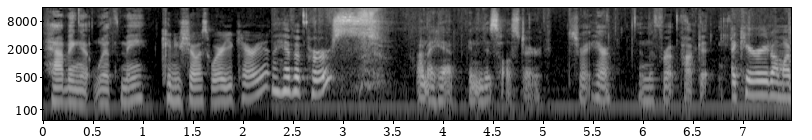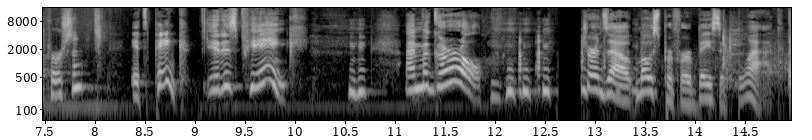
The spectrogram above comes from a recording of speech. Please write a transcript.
having it with me. Can you show us where you carry it? I have a purse on my hip in this holster. It's right here in the front pocket. I carry it on my person. It's pink. It is pink. I'm a girl. Turns out most prefer basic black.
